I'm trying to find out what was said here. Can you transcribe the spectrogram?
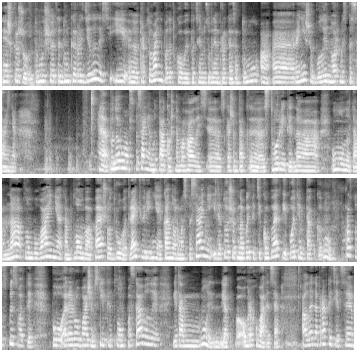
Я ж кажу, тому що це думки розділились і е, трактування податкової по цим зубним протезам. Тому а, е, раніше були норми списання. Е, По нормам списання ми також намагались, е, скажімо так, е, створити на умовно там на пломбування, там пломба першого, другого, третього рівня, яка норма списання, і для того, щоб набити ці комплекти, і потім так ну просто списувати по РРО, бачимо, скільки пломб поставили, і там ну як обрахувати це. Але на практиці це.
